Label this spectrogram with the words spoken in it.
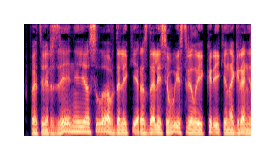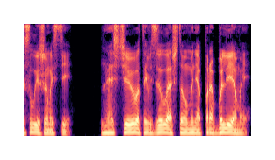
В подтверждение ее слов вдалеке раздались выстрелы и крики на грани слышимости. «А с чего ты взяла, что у меня проблемы?» —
